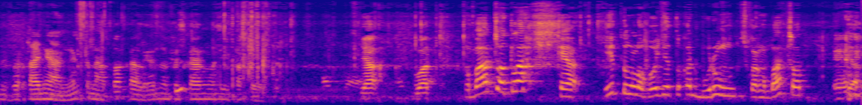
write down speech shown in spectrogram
Ini pertanyaannya kenapa kalian sampai sekarang masih pakai? Ya, buat ngebacot lah. Kayak itu logonya tuh kan burung suka ngebacot. Ya,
